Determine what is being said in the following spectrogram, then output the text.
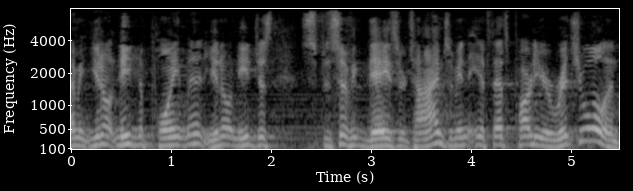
I mean, you don't need an appointment. You don't need just specific days or times. I mean, if that's part of your ritual and,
